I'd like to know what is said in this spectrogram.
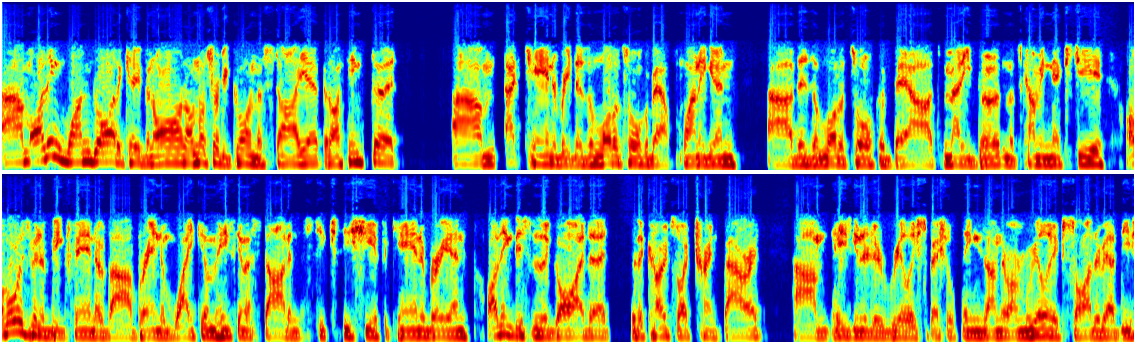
Um, I think one guy to keep an eye on. I'm not sure if you call him the star yet, but I think that um, at Canterbury, there's a lot of talk about Flanagan. Uh, there's a lot of talk about Matty Burton that's coming next year. I've always been a big fan of uh, Brandon Wakeham. He's going to start in the six this year for Canterbury, and I think this is a guy that, with a coach like Trent Barrett, um, he's going to do really special things under. I'm really excited about this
